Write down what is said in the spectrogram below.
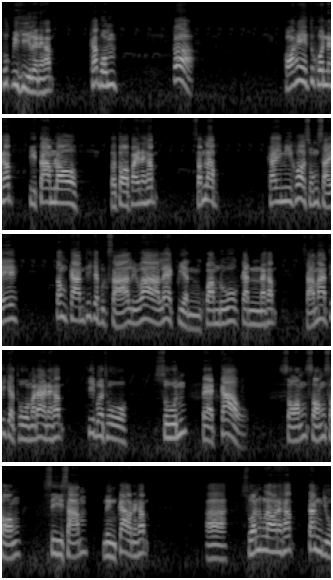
ทุกวิธีเลยนะครับ ครับผมก็ ขอให้ทุกคนนะครับ ติดตามเราต่อๆไปนะครับสำหรับใครมีข้อสงสัยต้องการที่จะปรึกษาหรือว่าแลกเปลี่ยนความรู้กันนะครับ สามารถที่จะโทรมาได้นะครับ ที่เบอร์โทร 0 8 9 2 2 2 4 3 1 9 นะครับสวนของเรานะครับตั้งอยู่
